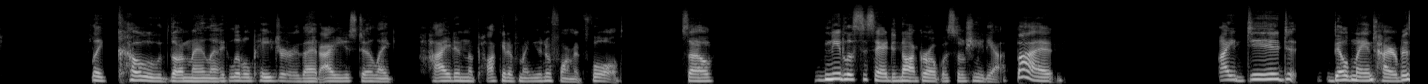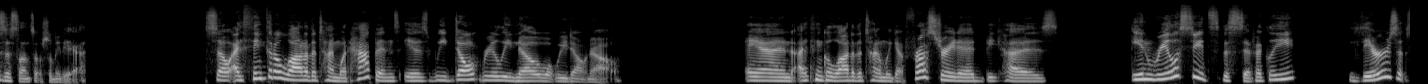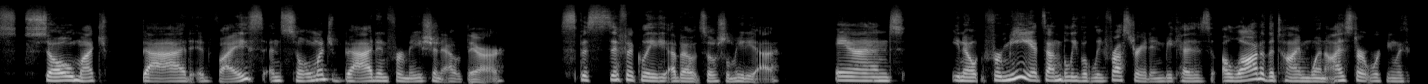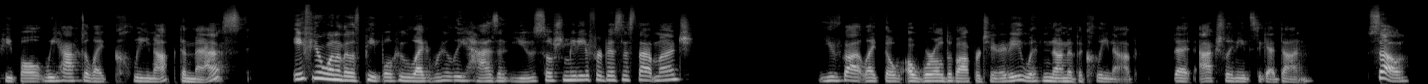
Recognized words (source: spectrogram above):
like codes on my like little pager that I used to like hide in the pocket of my uniform at school. So needless to say, I did not grow up with social media, but I did build my entire business on social media. So I think that a lot of the time what happens is we don't really know what we don't know. And I think a lot of the time we get frustrated because in real estate specifically, there's so much bad advice and so much bad information out there, specifically about social media. And you know, for me, it's unbelievably frustrating because a lot of the time when I start working with people, we have to like clean up the mess. If you're one of those people who like really hasn't used social media for business that much, you've got like the, a world of opportunity with none of the cleanup that actually needs to get done. So,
